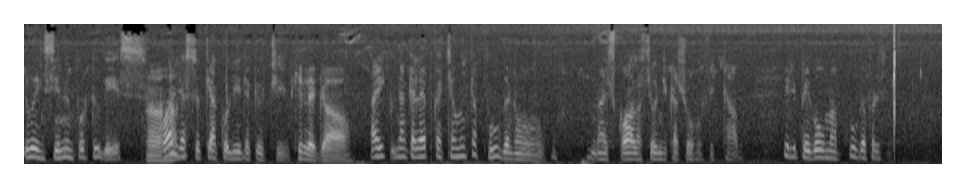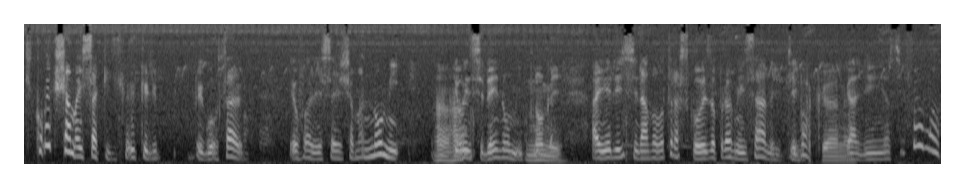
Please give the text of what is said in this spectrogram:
eu ensino em português. Aham. Olha só que acolhida que eu tive. Que legal. Aí naquela época tinha muita pulga no, na escola, assim, onde o cachorro ficava. Ele pegou uma pulga e falou assim, "Que- como é que chama isso aqui? Que ele pegou, sabe? Eu falei, isso aí chama nomi. Aham. Eu ensinei nomi. pulga. Nomi. Aí ele ensinava outras coisas para mim, sabe? Que De bacana. Galinha, assim, foi uma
